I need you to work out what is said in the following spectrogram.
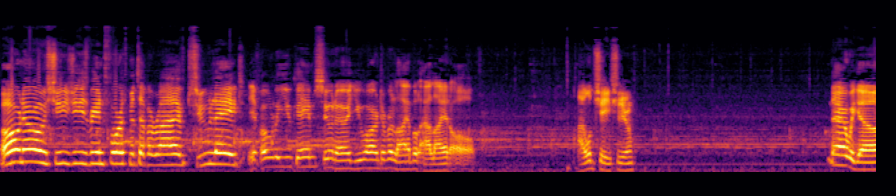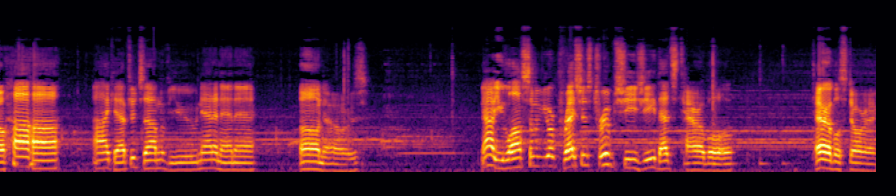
Oh no, Shiji's reinforcements have arrived too late. If only you came sooner, you aren't a reliable ally at all. I will chase you. There we go. Ha ha. I captured some of you. Na na na na. Oh noes. Now you lost some of your precious troops, Shiji. That's terrible. Terrible story.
